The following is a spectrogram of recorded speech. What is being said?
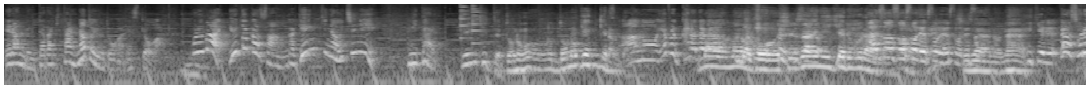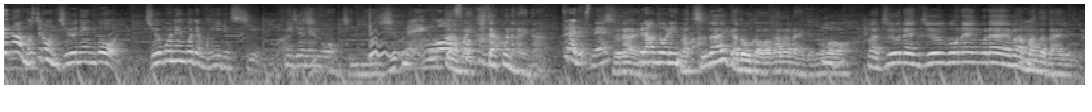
選んでいただきたいなという動画です今日は。これは豊さんが元気なうちに見たい元気ってどのどの元気なんだ？あのやっぱり体がまだまだこう 取材に行けるぐらいあそうそうそうですそうですそうです。取材のいねける。だからそれがもちろん10年後15年後でもいいですし20年後20年後年後ってあんまそうか。行きたくないな。辛いですね。辛い。グランドオリンドまあは、辛いかどうかわからないけども、まあ10年15年ぐらいはまだ大丈夫か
